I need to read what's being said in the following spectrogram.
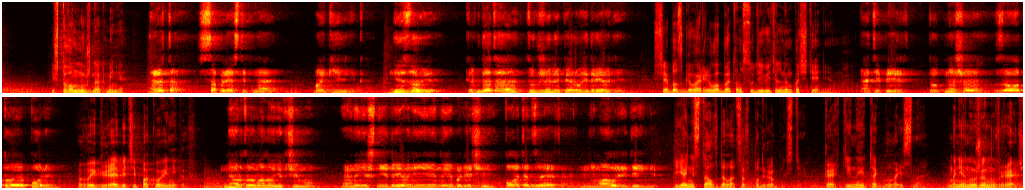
И что вам нужно от меня? Это сопля степная, могильник, низовье. Когда-то тут жили первые древние, Себас говорил об этом с удивительным почтением. а теперь тут наше золотое поле. Вы грабите покойников? Мертвым оно ни к чему. А нынешние древние и иные богачи платят за это немалые деньги. Я не стал вдаваться в подробности. Картина и так была ясна. Мне нужен врач.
